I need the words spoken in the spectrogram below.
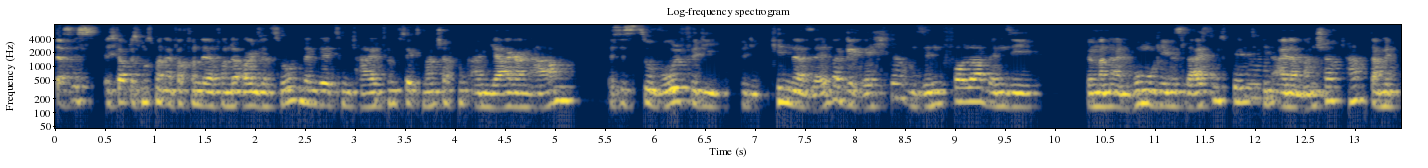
Das ist, ich glaube, das muss man einfach von der, von der Organisation, wenn wir zum Teil fünf, sechs Mannschaften in einem Jahrgang haben, es ist sowohl für die, für die Kinder selber gerechter und sinnvoller, wenn sie wenn man ein homogenes Leistungsbild in einer Mannschaft hat. Damit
